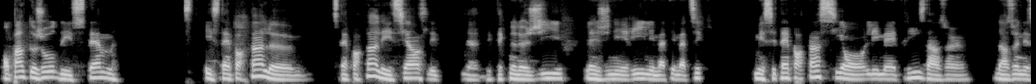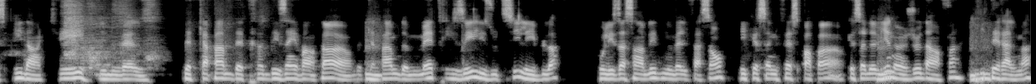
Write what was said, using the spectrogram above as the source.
on parle toujours des STEM et c'est important le, c'est important les sciences, les, les technologies, l'ingénierie, les mathématiques, mais c'est important si on les maîtrise dans un dans un esprit d'en créer des nouvelles, d'être capable d'être des inventeurs, d'être mm. capable de maîtriser les outils, les blocs pour les assembler de nouvelles façons et que ça ne fasse pas peur, que ça devienne mm. un jeu d'enfant, mm-hmm. littéralement,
